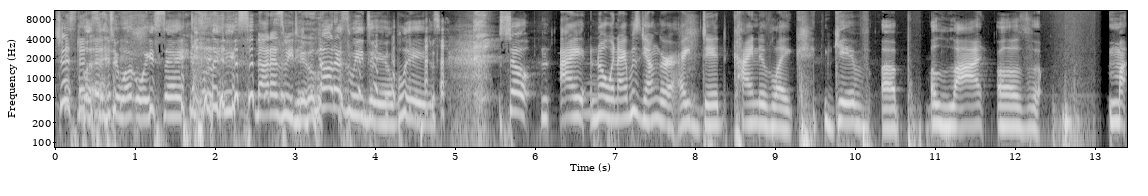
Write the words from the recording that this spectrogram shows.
Just listen to what we say, please. Not as we do. Not as we do, please. So I know when I was younger, I did kind of like give up a lot of my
